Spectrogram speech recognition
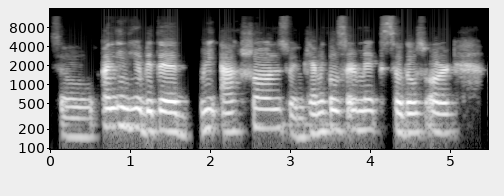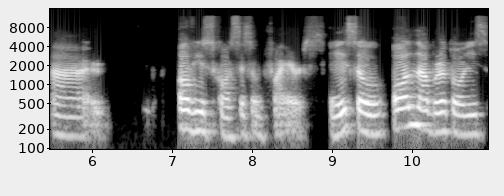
So uninhibited reactions when chemicals are mixed. So those are uh, obvious causes of fires. Okay, so all laboratories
